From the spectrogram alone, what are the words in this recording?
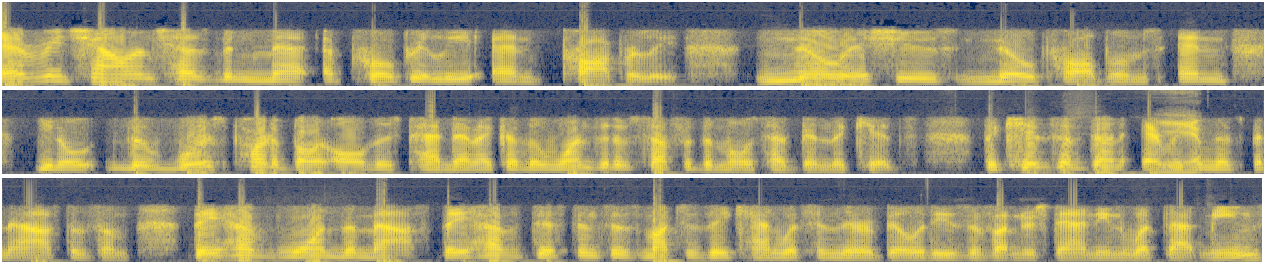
every challenge has been met appropriately and properly. No issues, no problems. And, you know, the worst part about all this pandemic are the ones that have suffered the most have been the kids. The kids have done everything yep. that's been asked of them. They have worn the mask. They have distanced as much as they can within their abilities of understanding what that means.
